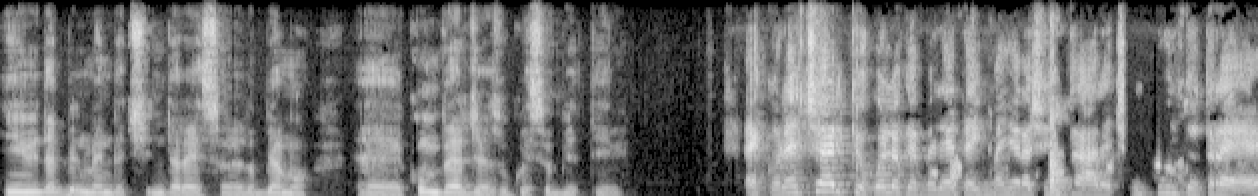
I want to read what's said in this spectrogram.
inevitabilmente ci interessano e dobbiamo eh, convergere su questi obiettivi. Ecco, nel cerchio quello che vedete in maniera centrale, cioè il punto 3,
